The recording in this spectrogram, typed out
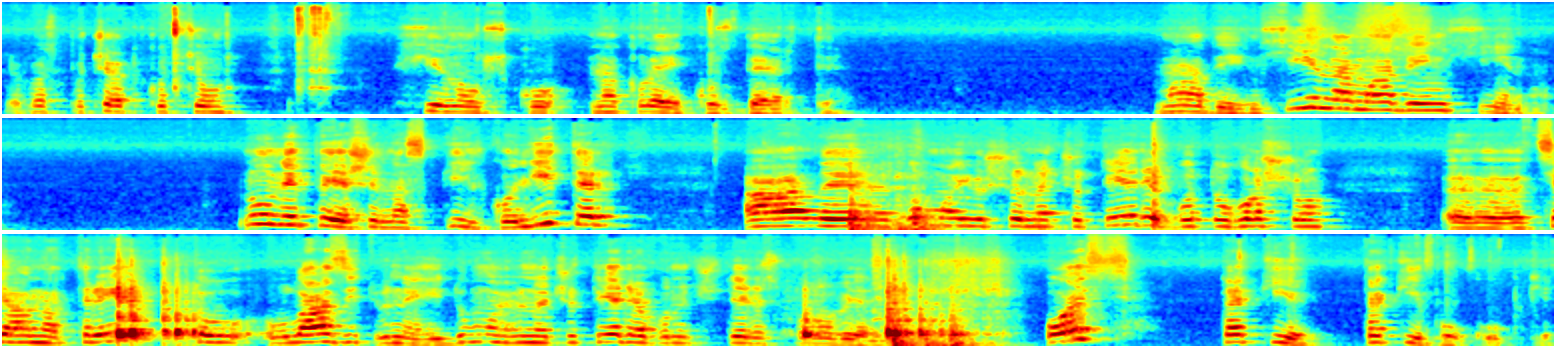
Треба спочатку цю хіновську наклейку здерти. Мадин хіна, мадин хіна. Ну, не пише на скільки літр, але думаю, що на 4, бо того, що е, ця на 3, то влазить у неї. Думаю, на 4 або на 4,5. Ось такі, такі покупки.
